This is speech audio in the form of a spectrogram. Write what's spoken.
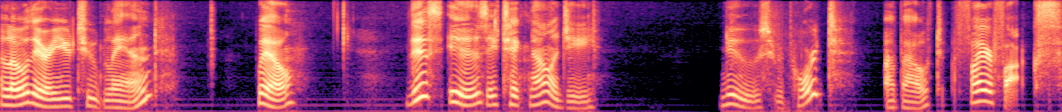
Hello there, YouTube land. Well, this is a technology news report about Firefox.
